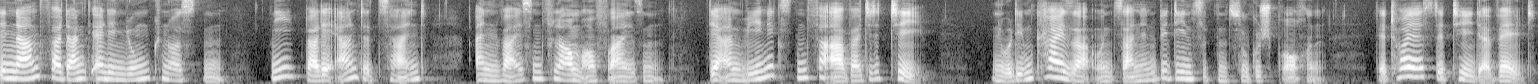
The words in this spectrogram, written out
Den Namen verdankt er den jungen Knospen, die bei der Erntezeit einen weißen Pflaum aufweisen, der am wenigsten verarbeitete Tee, nur dem Kaiser und seinen Bediensteten zugesprochen, der teuerste Tee der Welt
